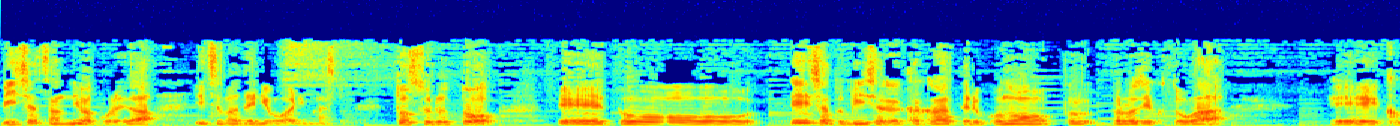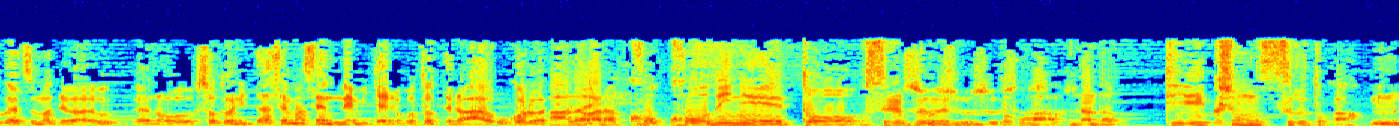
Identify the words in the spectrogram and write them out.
B 社さんにはこれがいつまでに終わりますと。とすると、えっ、ー、と、A 社と B 社が関わってるこのプロジェクトは、えー、9月までは、あの、外に出せませんね、みたいなことってのは起こるわけ。あ、だからコ、コーディネートする部分とか、なんだ、ディレクションするとか、うん、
